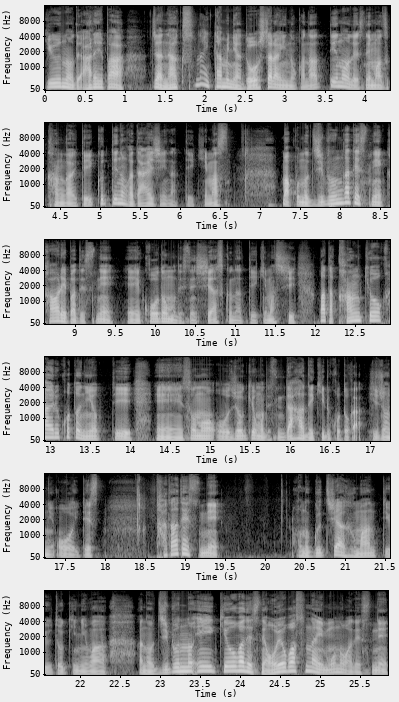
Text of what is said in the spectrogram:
いうのであれば、じゃあなくさないためにはどうしたらいいのかなっていうのをですね、まず考えていくっていうのが大事になっていきます。まあ、この自分がですね、変わればですね、えー行動もですね、しやすくなっていきますし、また環境を変えることによって、えーその状況もですね、打破できることが非常に多いです。ただですね、この愚痴や不満っていう時には、あの、自分の影響がですね、及ばさないものはですね、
